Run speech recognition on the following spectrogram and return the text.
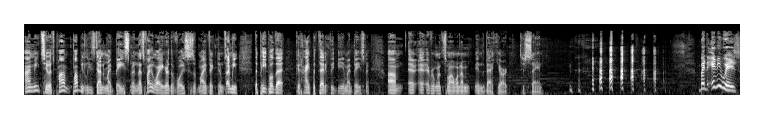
I, me too. It's prob- probably leads down to my basement. And that's probably why I hear the voices of my victims. I mean, the people that could hypothetically be in my basement. Um, e- every once in a while when I'm in the backyard. Just saying. But anyways,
